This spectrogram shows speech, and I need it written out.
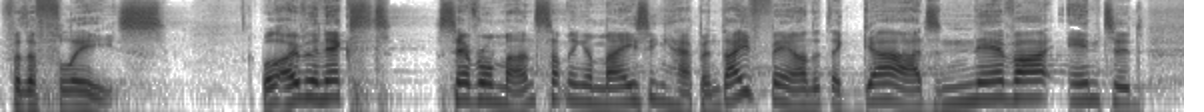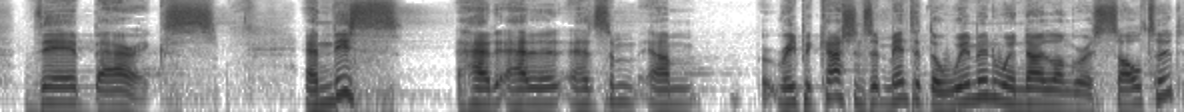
for the fleas. Well, over the next several months, something amazing happened. They found that the guards never entered their barracks. And this had, had, had some um, repercussions. It meant that the women were no longer assaulted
